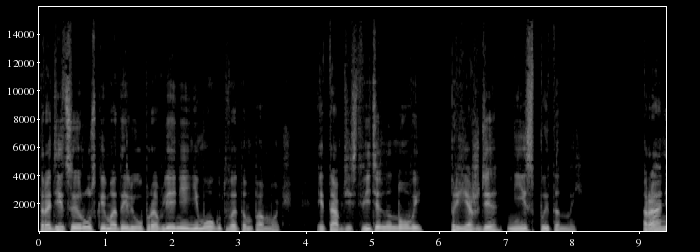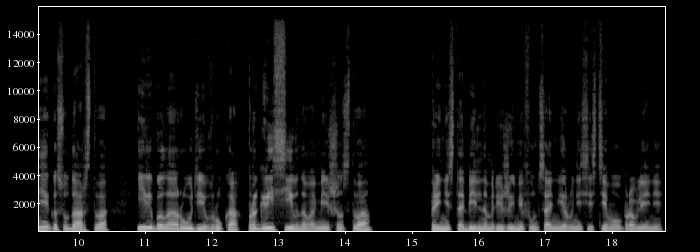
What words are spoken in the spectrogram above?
Традиции русской модели управления не могут в этом помочь. Этап действительно новый, прежде неиспытанный. Ранее государство или было орудие в руках прогрессивного меньшинства при нестабильном режиме функционирования системы управления,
